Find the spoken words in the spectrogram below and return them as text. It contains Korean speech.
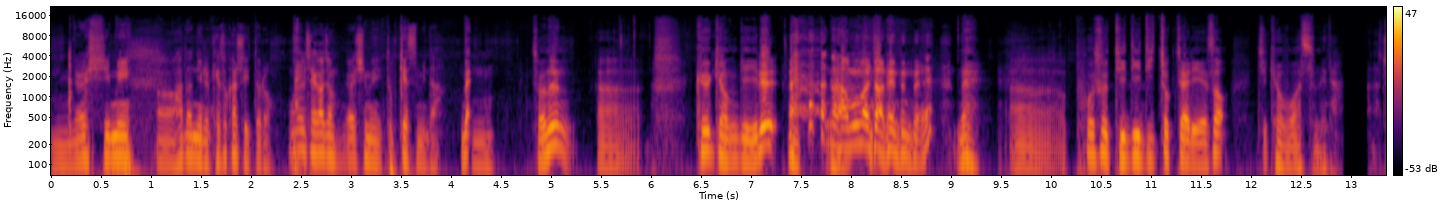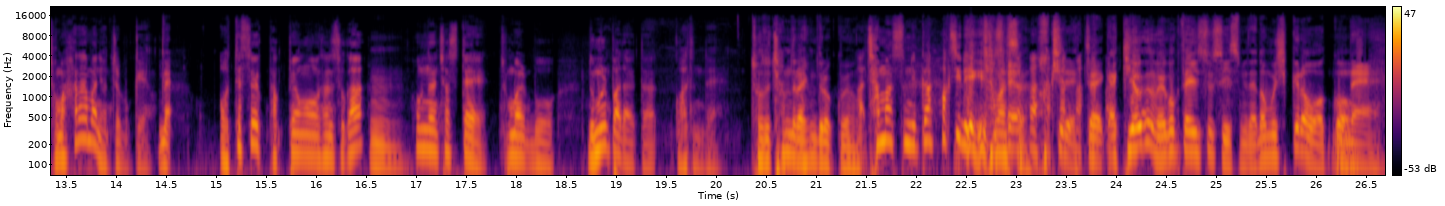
음, 열심히 어, 하던 일을 계속할 수 있도록 오늘 제가 좀 열심히 돕겠습니다. 네. 음. 저는 아, 그 경기를 난 아무 말도 안 했는데 네 아, 포수 디디 뒤쪽 자리에서 지켜보았습니다. 정말 하나만 여쭤볼게요. 네. 어땠어요, 박병호 선수가 음, 홈런 쳤을 때 정말 뭐 눈물바다였다고 하던데. 저도 참느라 힘들었고요. 아, 참았습니까? 확실히 얘기해 주세요. 참았어요. 확실히. 제가 기억은 왜곡되어 있을 수 있습니다. 너무 시끄러웠고. 네.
